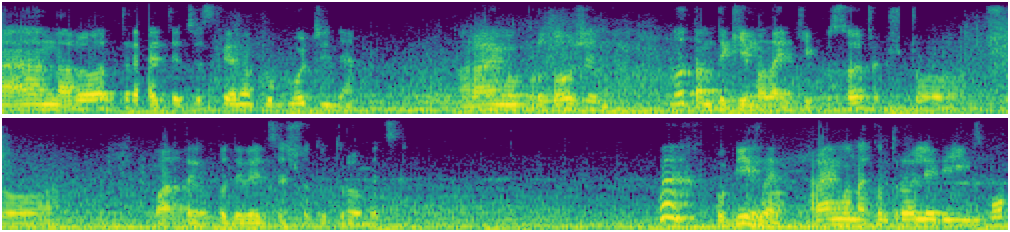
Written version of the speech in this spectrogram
А, народ, третя частина пробудження. Граємо продовження. Ну там такий маленький кусочок, що, що варто подивитися, що тут робиться. Ех, побігли. Граємо на контролері Xbox.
